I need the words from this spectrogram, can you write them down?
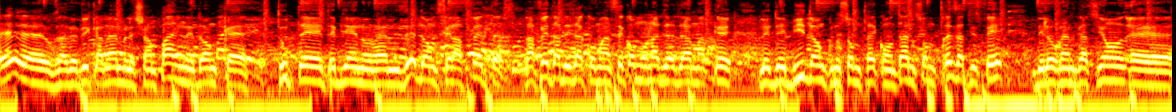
Et euh, vous avez vu quand même le champagne, donc euh, tout est, bien organisé, donc c'est la fête. La fête a déjà commencé, comme on a déjà marqué le début, donc nous sommes très contents, nous sommes très satisfaits de l'organisation euh,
